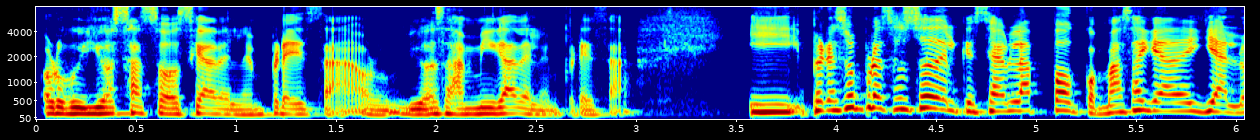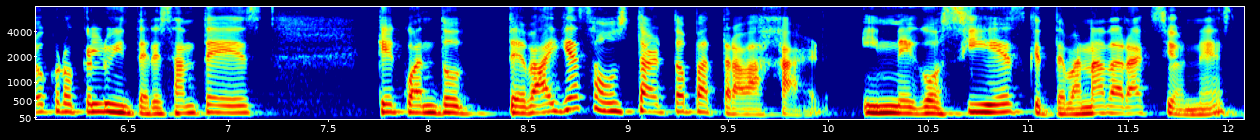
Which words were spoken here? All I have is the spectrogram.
orgullosa socia de la empresa, orgullosa amiga de la empresa. Y, pero es un proceso del que se habla poco. Más allá de Yalo, creo que lo interesante es que cuando te vayas a un startup a trabajar y negocies que te van a dar acciones,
